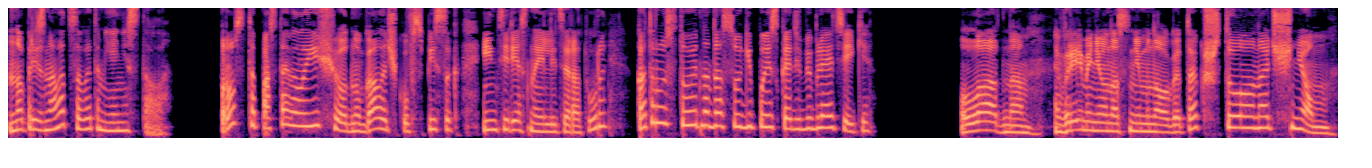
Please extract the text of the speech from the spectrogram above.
но признаваться в этом я не стала. Просто поставила еще одну галочку в список интересной литературы, которую стоит на досуге поискать в библиотеке. «Ладно, времени у нас немного, так что начнем»,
